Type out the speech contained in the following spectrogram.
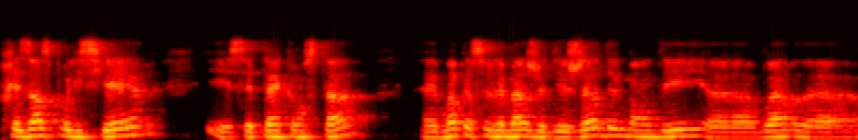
présence policière et c'est un constat. Euh, moi, personnellement, j'ai déjà demandé à avoir euh,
